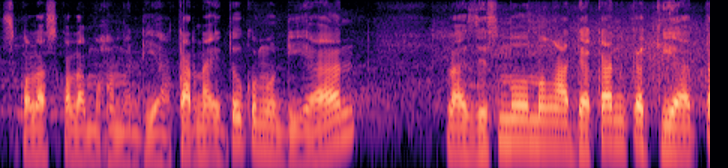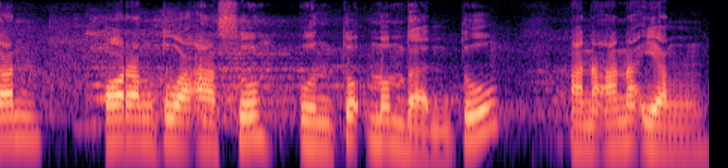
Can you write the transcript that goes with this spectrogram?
sekolah-sekolah Muhammadiyah. Karena itu kemudian Lazismu mengadakan kegiatan orang tua asuh untuk membantu anak-anak yang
